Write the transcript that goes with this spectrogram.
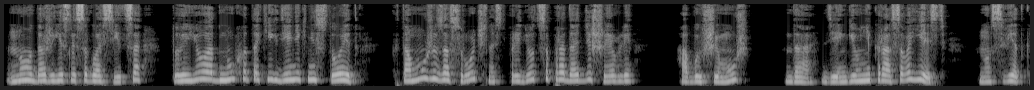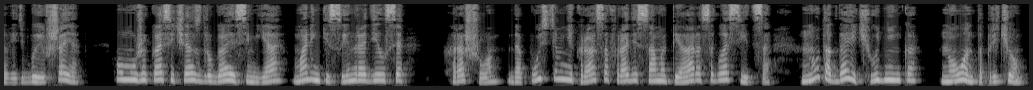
Но даже если согласится, то ее однуха таких денег не стоит. К тому же за срочность придется продать дешевле. А бывший муж? Да, деньги у Некрасова есть, но Светка ведь бывшая. У мужика сейчас другая семья, маленький сын родился. Хорошо, допустим, Некрасов ради самопиара согласится. Ну, тогда и чудненько. Но он-то при чем?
